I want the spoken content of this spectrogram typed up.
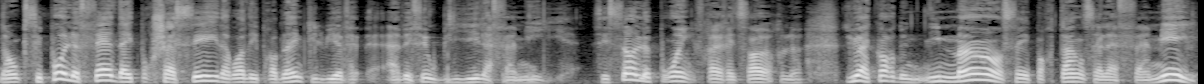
Donc, c'est pas le fait d'être pourchassé, d'avoir des problèmes qui lui avait fait oublier la famille. C'est ça le point, frères et sœurs. Dieu accorde une immense importance à la famille.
